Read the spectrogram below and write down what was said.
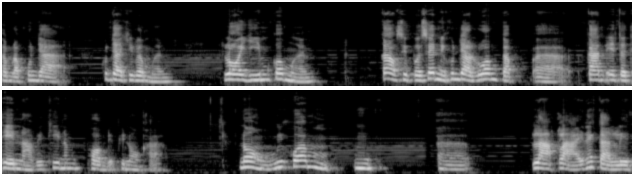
สำหรับคุณยาคุณยาคิดว่าเหมือน รอยยิ้มก็เหมือนเก้าสิบเปอร์เซ็นนี่คุณยาร่วมกับการเอนเตอร์เทนหนาเวทีน้ำพร้อมเดี๋ยวพี่น้องค่ะน้องมีความ หลากหลายในการเล่น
